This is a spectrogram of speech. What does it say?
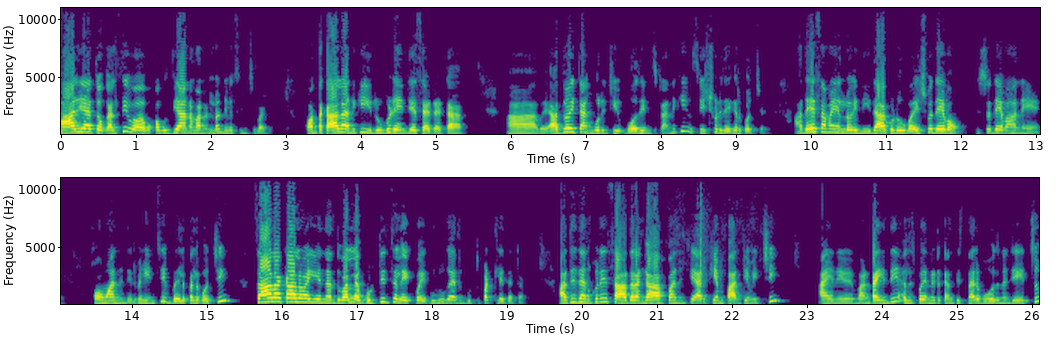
భార్యతో కలిసి ఒక ఉద్యానవనంలో నివసించేవాడు. కొంతకాలానికి ఈ రుభుడు ఏం చేశాడట? అద్వైతం గురించి బోధించడానికి శిష్యుడి దగ్గరకు వచ్చాడు. అదే సమయంలో ఈ నిదాకుడు వైశ్వదేవం విశ్వదేవం అనే హోమాన్ని నిర్వహించి వెలుపలకొచ్చి చాలా కాలం అయ్యేందువల్ల గుర్తించలేకపోయి గురువు గారిని గుర్తుపట్టలేదట. అతిథి అనుకుని సాదరంగా ఆహ్వానించి అర్ఘ్యం పాద్యం ఇచ్చి ఆయన వంట అయింది అలసిపోయినట్టు కనిపిస్తున్నారు భోజనం చేయొచ్చు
